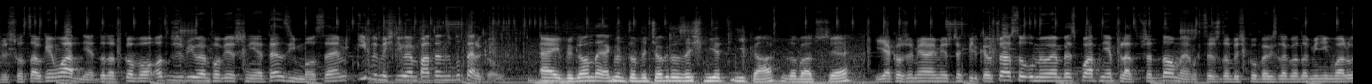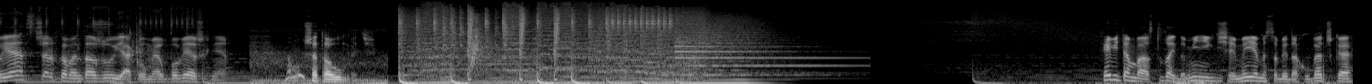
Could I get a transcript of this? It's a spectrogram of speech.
wyszło całkiem ładnie. Dodatkowo odgrzybiłem powierzchnię Tenzimosem i wymyśliłem patent z butelką. Ej, wygląda jakbym to wyciągnął ze śmietnika. Zobaczcie. I Jako, że miałem jeszcze chwilkę czasu, umyłem bezpłatnie plac przed domem. Chcesz zdobyć kubek z logo Dominik Maluje? Strzel w komentarzu, jaką miał powierzchnię. No muszę to umyć. Hej, witam Was, tutaj Dominik. Dzisiaj myjemy sobie dachóweczkę.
